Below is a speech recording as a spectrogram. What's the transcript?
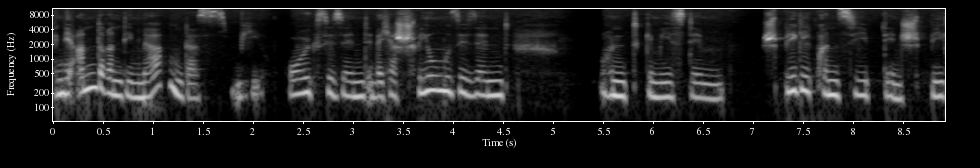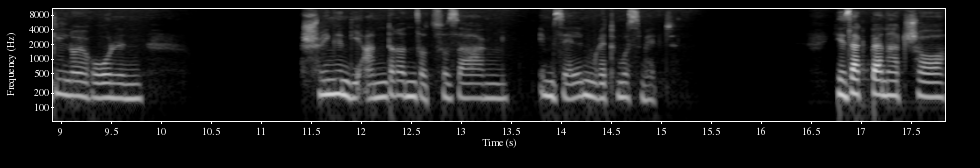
Denn die anderen, die merken das, wie ruhig sie sind, in welcher Schwingung sie sind. Und gemäß dem Spiegelprinzip, den Spiegelneuronen, schwingen die anderen sozusagen im selben Rhythmus mit. Hier sagt Bernhard Shaw,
